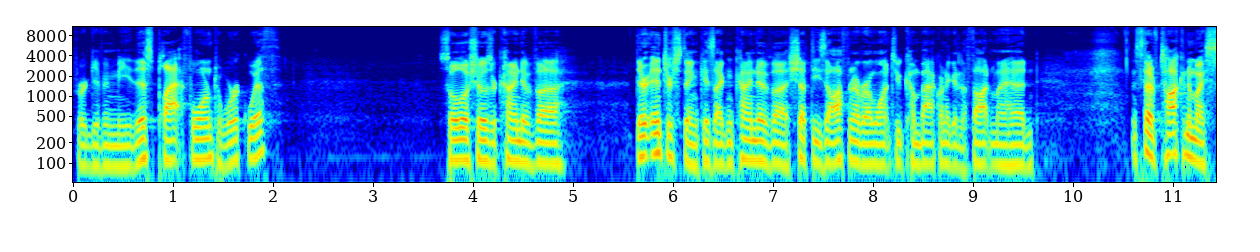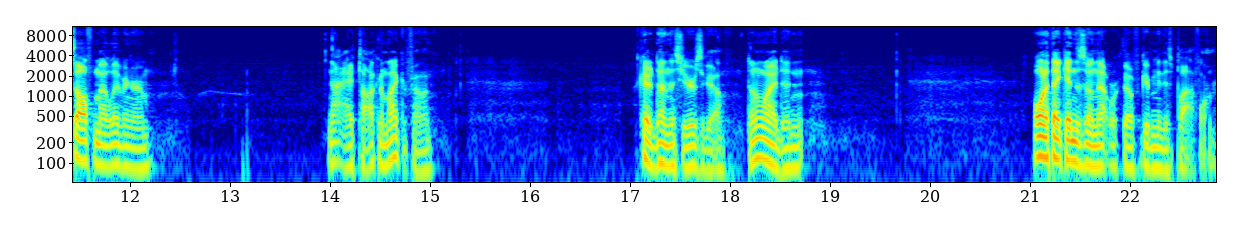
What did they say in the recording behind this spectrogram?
for giving me this platform to work with. Solo shows are kind of uh, they're interesting because I can kind of uh, shut these off whenever I want to. Come back when I get a thought in my head instead of talking to myself in my living room. Nah, I talk in a microphone. Could have done this years ago. Don't know why I didn't. I want to thank In the Zone Network though for giving me this platform.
